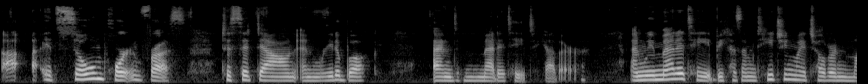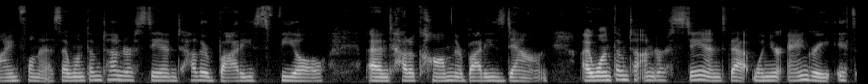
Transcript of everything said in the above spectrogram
uh, it's so important for us to sit down and read a book and meditate together. And we meditate because I'm teaching my children mindfulness. I want them to understand how their bodies feel and how to calm their bodies down. I want them to understand that when you're angry, it's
